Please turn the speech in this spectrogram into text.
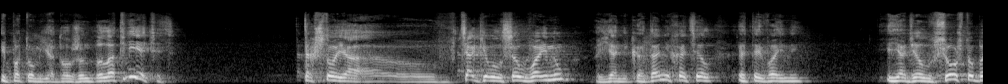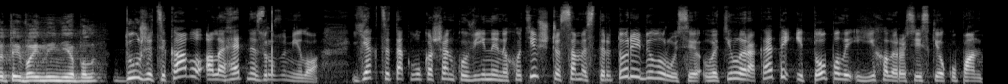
И потом я должен был ответить. Так что я э, втягивался в войну? Я никогда не хотел этой войны. И я делал все, чтобы этой войны не было. Дуже цікаво, але геть не зрозуміло. Як це так Лукашенко війни не хотів, що саме з території Білорусі летіли ракети і топали і їхали російські окупанти?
